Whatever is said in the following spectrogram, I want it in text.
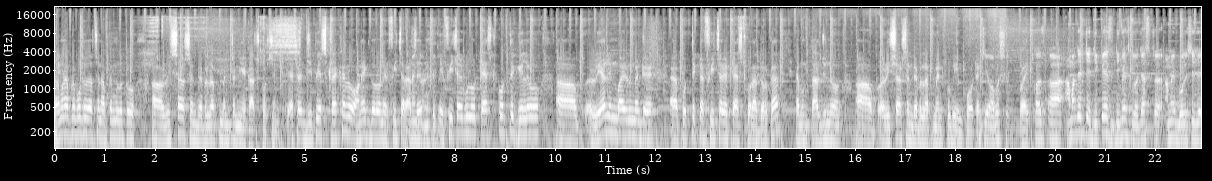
তার মানে আপনি বলতে যাচ্ছেন আপনি মূলত রিসার্চ অ্যান্ড ডেভেলপমেন্টটা নিয়ে কাজ করছেন। একটা জিপিএস ট্র্যাকারও অনেক ধরনের ফিচার আছে। এই ফিচারগুলো টেস্ট করতে গেলেও রিয়েল এনভায়রনমেন্টে প্রত্যেকটা ফিচারে টেস্ট করা দরকার এবং তার জন্য রিসার্চ অ্যান্ড ডেভেলপমেন্ট খুবই ইম্পর্টেন্ট জি অবশ্যই। রাইট বিকজ আমাদের যে জিপিএস ডিভাইসগুলো জাস্ট আমি বলেছি যে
